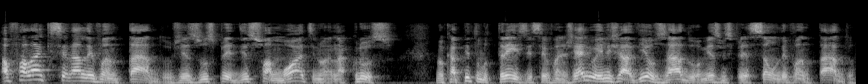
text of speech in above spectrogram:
Ao falar que será levantado, Jesus prediz sua morte na cruz. No capítulo 3 desse evangelho, ele já havia usado a mesma expressão, levantado,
